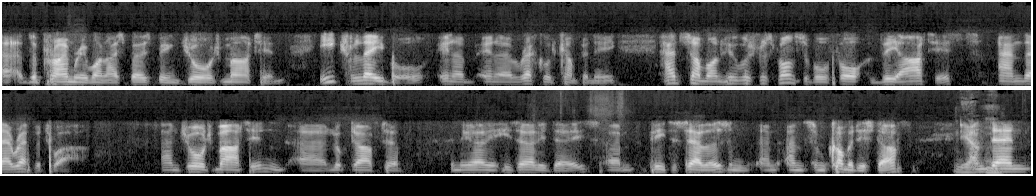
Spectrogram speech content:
uh, the primary one, I suppose, being George Martin, each label in a in a record company had someone who was responsible for the artists and their repertoire. And George Martin uh, looked after in the early his early days um, Peter Sellers and, and, and some comedy stuff and then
